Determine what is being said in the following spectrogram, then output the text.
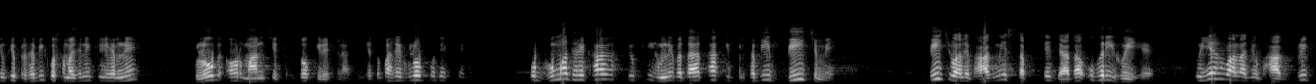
क्योंकि पृथ्वी को समझने के लिए हमने ग्लोब और मानचित्र दो की रचना की है तो पहले ग्लोब को देखते हैं। तो भूमध्य रेखा, क्योंकि हमने बताया था कि पृथ्वी बीच में, बीच वाले भाग में सबसे ज़्यादा उभरी हुई है तो यह वाला जो भाग वृत्त,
